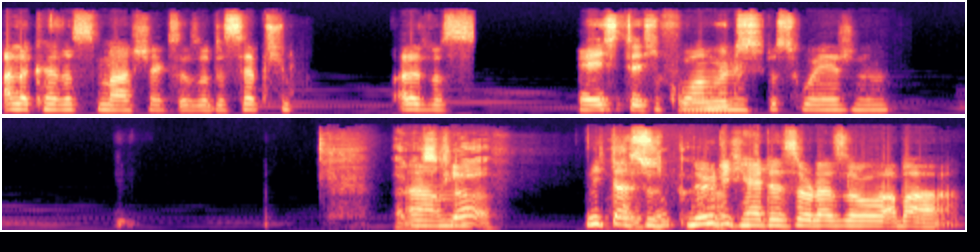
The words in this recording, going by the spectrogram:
alle Charisma-Checks. Also Deception. Alles, was. Richtig. Performance, gut. Persuasion. Alles ähm, klar. Nicht, dass du es nötig hättest oder so, aber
